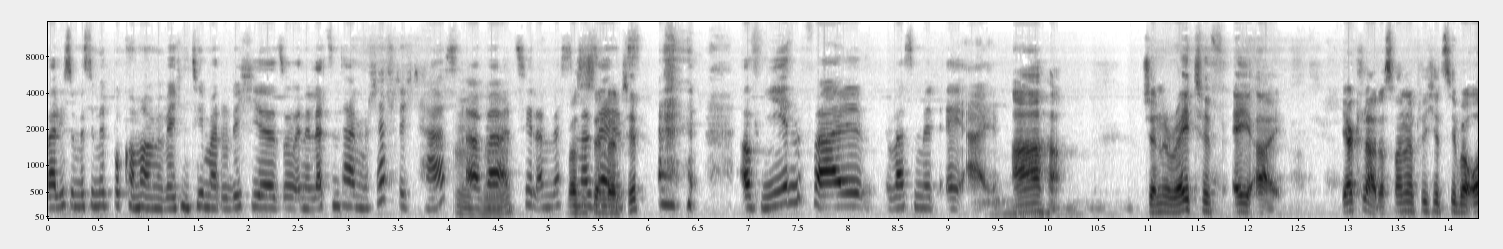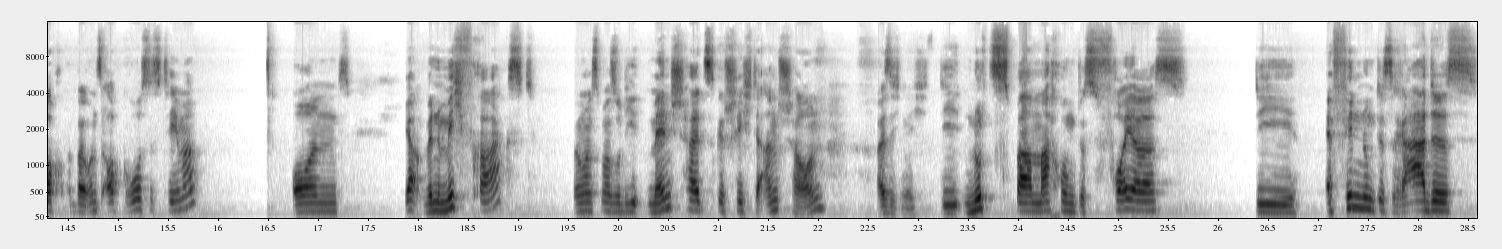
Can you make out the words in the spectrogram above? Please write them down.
Weil ich so ein bisschen mitbekommen habe, mit welchem Thema du dich hier so in den letzten Tagen beschäftigt hast. Mhm. Aber erzähl am besten Was mal ist denn dein selbst. Tipp? Auf jeden Fall was mit AI. Aha. Generative AI. Ja klar, das war natürlich jetzt hier bei, auch, bei uns auch großes Thema. Und ja, wenn du mich fragst, wenn wir uns mal so die Menschheitsgeschichte anschauen, weiß ich nicht, die Nutzbarmachung des Feuers, die Erfindung des Rades,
